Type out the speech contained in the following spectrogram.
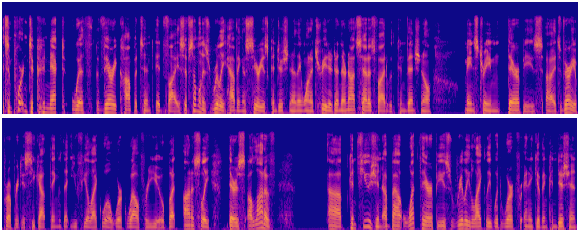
It's important to connect with very competent advice. If someone is really having a serious condition and they want to treat it and they're not satisfied with conventional mainstream therapies, uh, it's very appropriate to seek out things that you feel like will work well for you. But honestly, there's a lot of uh, confusion about what therapies really likely would work for any given condition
